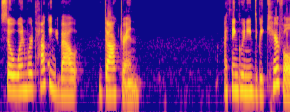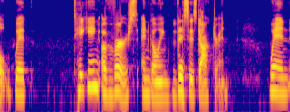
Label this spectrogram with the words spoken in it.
So, when we're talking about doctrine, I think we need to be careful with taking a verse and going, This is doctrine. When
